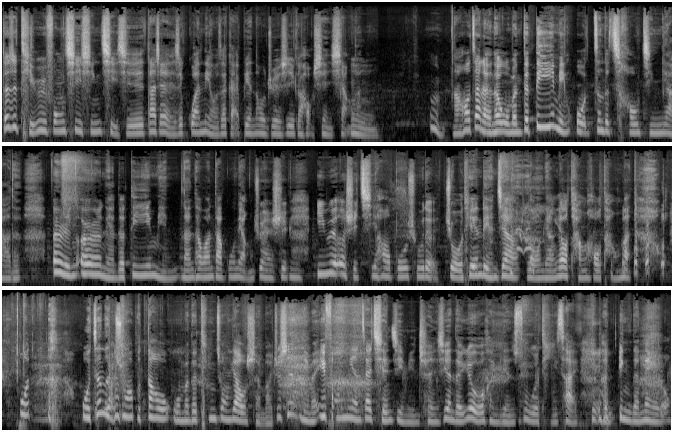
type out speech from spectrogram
但是体育风气兴起，其实大家也是观念有在改变，那我觉得是一个好现象。嗯。嗯，然后再来呢，我们的第一名，我真的超惊讶的，二零二二年的第一名南台湾大姑娘，居然是一月二十七号播出的九天连假，老娘要躺好躺满。我我真的抓不到我们的听众要什么，就是你们一方面在前几名呈现的又有很严肃的题材、很硬的内容，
